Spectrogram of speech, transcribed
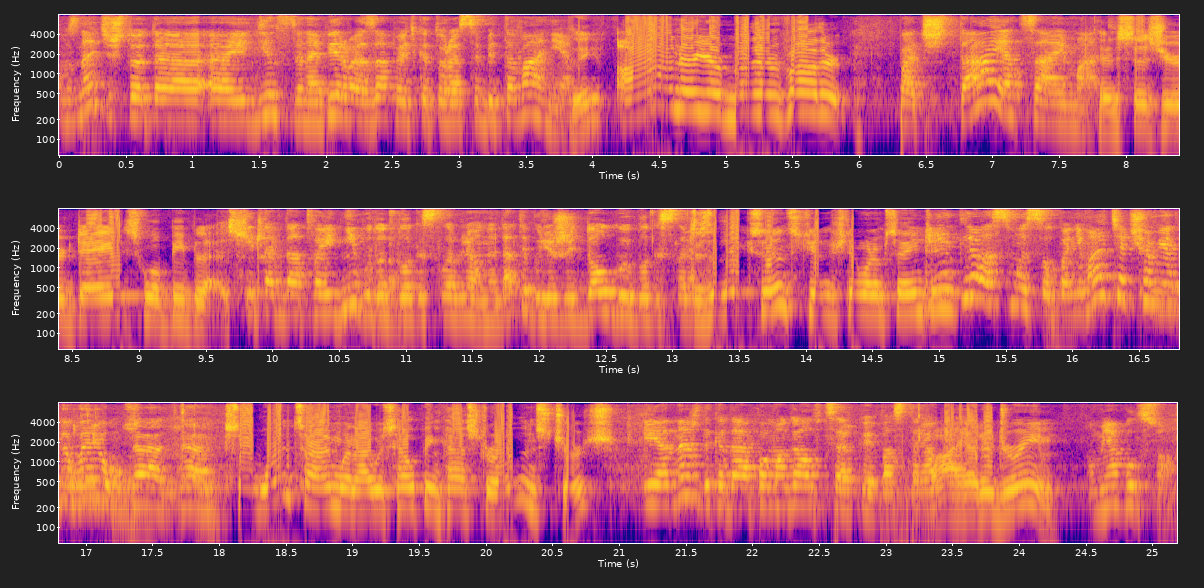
Вы знаете, что это э, единственная первая заповедь, которая с обетованием. See? Honor your mother and father. Почитай отца и мать. And it says your days will be И blessed. тогда твои дни будут благословлены, да, ты будешь жить долгую и благословенную. Does it make sense? Do you understand what I'm saying to Имеет you? для вас смысл, понимаете, о чем я говорю? Да, да. So one time when I was helping Pastor Olin's church, И однажды, когда я помогал в церкви пастырю, I had a dream. у меня был сон.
